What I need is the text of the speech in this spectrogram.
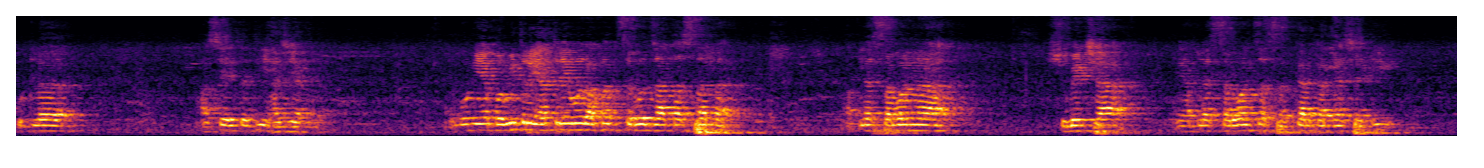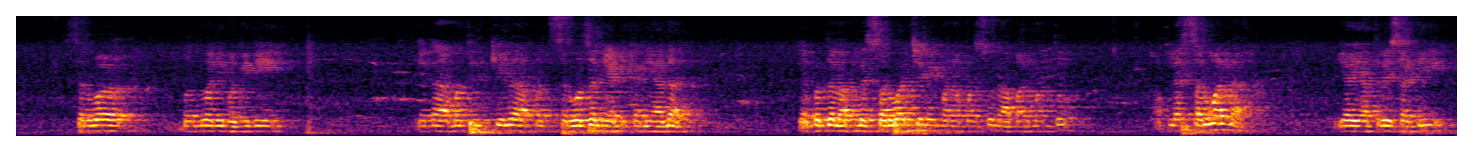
कुठलं असेल तर ती हाजी यात्रा. मग म्हणून या पवित्र यात्रेवर आपण सर्व जात असताना आपल्या सर्वांना शुभेच्छा आणि आपल्या सर्वांचा सत्कार करण्यासाठी सर्व बंधू आणि भगिनी यांना आमंत्रित केलं. आपण सर्वजण या ठिकाणी आलात. त्याबद्दल आपल्या सर्वांचे मी मनापासून आभार मानतो. आपल्या सर्वांना या यात्रेसाठी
